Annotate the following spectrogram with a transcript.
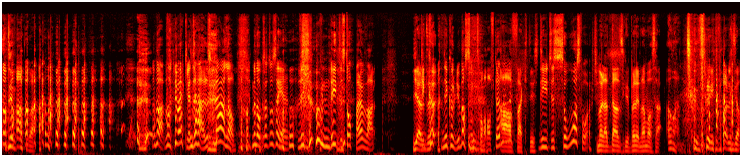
Det De bara, var det verkligen det här det skulle handla om? Men också att de säger, vi kunde inte stoppa den. Bara, Ni, Jävligt- ku- ni kunde ju bara stängt av den Ja eller? faktiskt. Det är ju inte så svårt. Men att dansgruppen redan var såhär one, two, three, four liksom.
